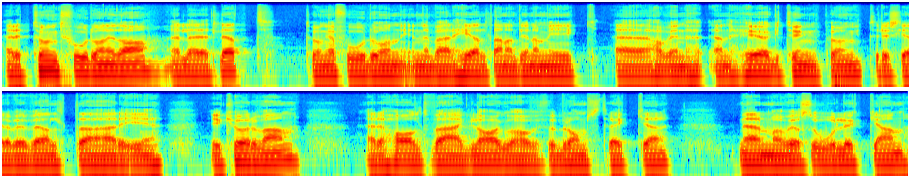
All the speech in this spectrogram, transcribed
Är det ett tungt fordon idag eller är det ett lätt? Tunga fordon innebär helt annan dynamik. Eh, har vi en, en hög tyngdpunkt riskerar vi att välta här i, i kurvan. Är det halt väglag, vad har vi för bromssträckor? Närmar vi oss olyckan,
